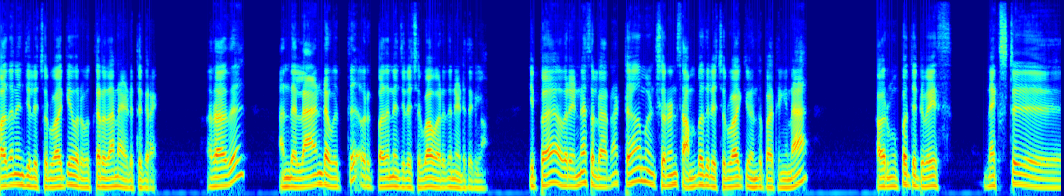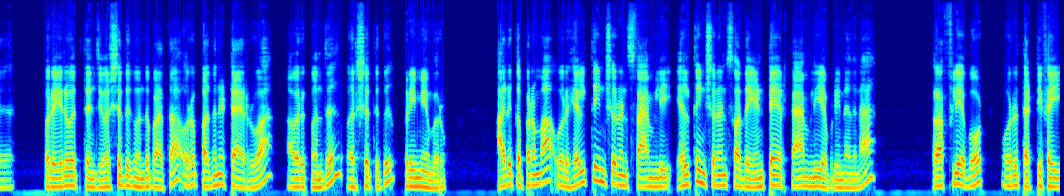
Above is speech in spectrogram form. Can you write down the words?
பதினஞ்சு லட்ச ரூபாய்க்கு அவர் விற்கிறதா நான் எடுத்துக்கிறேன் அதாவது அந்த லேண்டை விற்று அவருக்கு பதினஞ்சு லட்ச ரூபா வருதுன்னு எடுத்துக்கலாம். இப்போ அவர் என்ன சொல்கிறாருன்னா டேர்ம் இன்சூரன்ஸ் ஐம்பது லட்ச ரூபாய்க்கு வந்து பார்த்தீங்கன்னா அவர் முப்பத்தெட்டு வயசு. நெக்ஸ்ட்டு ஒரு இருபத்தஞ்சி வருஷத்துக்கு வந்து பார்த்தா ஒரு பதினெட்டாயிரம் ரூபா அவருக்கு வந்து வருஷத்துக்கு ப்ரீமியம் வரும். அதுக்கப்புறமா ஒரு health insurance family health insurance for the entire family அப்படின்னதுன்னா ரஃப்லி அபவுட் ஒரு thirty five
